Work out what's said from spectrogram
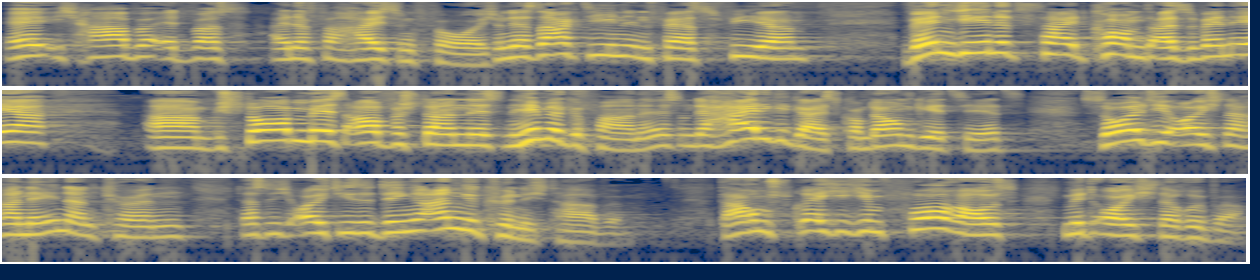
hey, ich habe etwas, eine Verheißung für euch. Und er sagt ihnen in Vers 4, wenn jene Zeit kommt, also wenn er ähm, gestorben ist, auferstanden ist, in den Himmel gefahren ist und der Heilige Geist kommt, darum geht's jetzt, sollt ihr euch daran erinnern können, dass ich euch diese Dinge angekündigt habe. Darum spreche ich im Voraus mit euch darüber.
